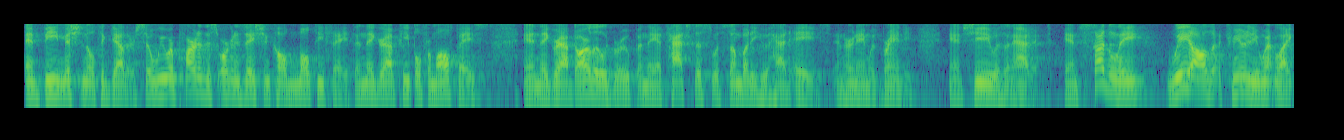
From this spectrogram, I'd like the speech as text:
and be missional together. So we were part of this organization called Multi Faith, and they grabbed people from all faiths. And they grabbed our little group and they attached us with somebody who had AIDS, and her name was Brandy. And she was an addict. And suddenly, we all, as a community, went like,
